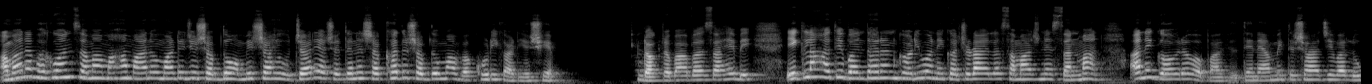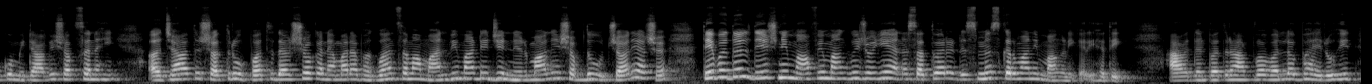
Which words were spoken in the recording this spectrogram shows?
અમારા ભગવાન સમા મહામાનવ માટે જે શબ્દો અમિત શાહે ઉચ્ચાર્યા છે તેને સખત શબ્દોમાં વખોડી કાઢીએ છીએ. ડોક્ટર બાબા સાહેબે એકલા હાથે બંધારણ ઘડ્યું અને કચડાયેલા સમાજને સન્માન અને ગૌરવ અપાવ્યું. તેને અમિત શાહ જેવા લોકો મિટાવી શકશે નહીં. અજાત શત્રુ પથદર્શક અને અમારા ભગવાન સમા માનવી માટે જે નિર્માલ્ય શબ્દો ઉચ્ચાર્યા છે, તે બદલ દેશની માફી માંગવી જોઈએ અને સત્વરે ડિસમિસ કરવાની માંગણી કરી હતી. આવેદનપત્ર આપવા વલ્લભભાઈ રોહિત,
